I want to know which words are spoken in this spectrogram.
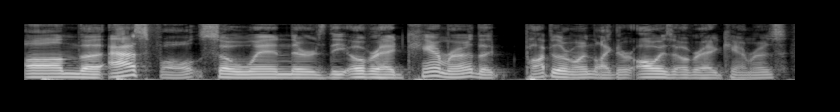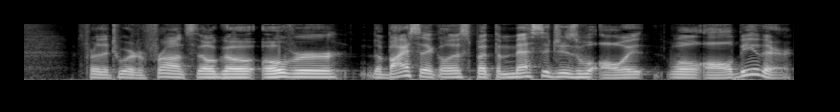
on the asphalt. So when there's the overhead camera, the popular one, like there are always overhead cameras for the Tour de France, they'll go over the bicyclist, but the messages will always will all be there.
